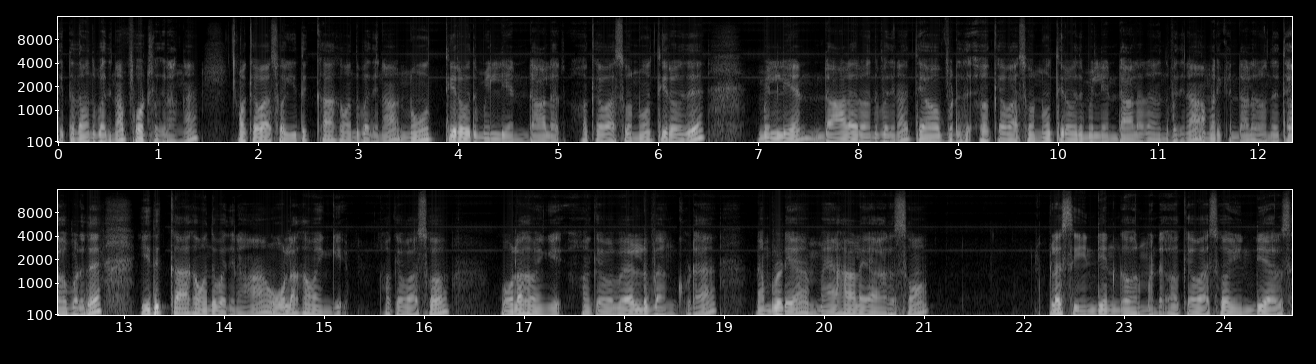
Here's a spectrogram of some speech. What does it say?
திட்டத்தை வந்து பார்த்திங்கன்னா போட்டிருக்கிறாங்க. ஓகேவா ஸோ இதுக்காக வந்து பார்த்திங்கன்னா நூற்றி இருபது மில்லியன் டாலர் ஓகேவா ஸோ நூற்றி இருபது மில்லியன் டாலர் வந்து பார்த்திங்கன்னா தேவைப்படுது. ஓகேவா ஸோ நூற்றி இருபது மில்லியன் டாலர் வந்து பார்த்திங்கன்னா அமெரிக்கன் டாலர் வந்து தேவைப்படுது. இதுக்காக வந்து பார்த்திங்கன்னா உலக வங்கி ஓகேவா ஸோ உலக வங்கி ஓகேவா வேர்ல்டு பேங்க் கூட நம்மளுடைய மேகாலயா அரசும் ப்ளஸ் இந்தியன் கவர்மெண்ட் ஓகேவா ஸோ இந்திய அரசு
